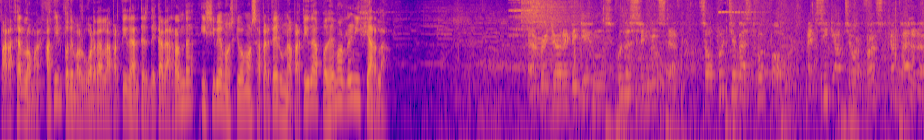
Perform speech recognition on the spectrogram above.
Para hacerlo más fácil podemos guardar la partida antes de cada ronda y si vemos que vamos a perder una partida podemos reiniciarla. Every journey begins with a single step. So put your best foot forward and seek out your first competitor.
